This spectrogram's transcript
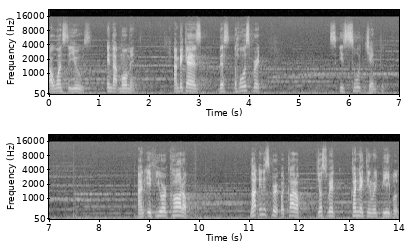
or wants to use in that moment? And because this, the Holy Spirit is so gentle. And if you are caught up, not in the spirit, but caught up just with connecting with people,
